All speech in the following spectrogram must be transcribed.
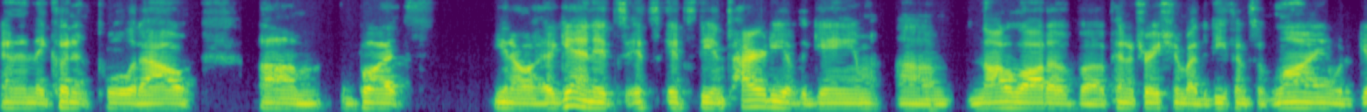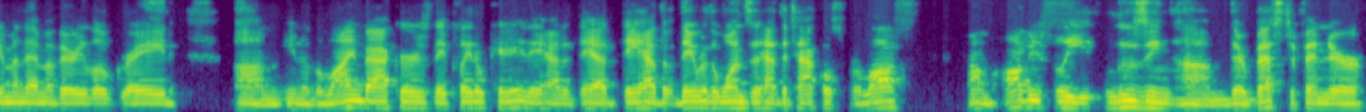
and then they couldn't pull it out. Um, but you know, again, it's it's it's the entirety of the game. Um, not a lot of uh, penetration by the defensive line would have given them a very low grade. Um, you know, the linebackers they played okay. They had they had they had the, they were the ones that had the tackles for loss. Um, obviously, losing um, their best defender,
